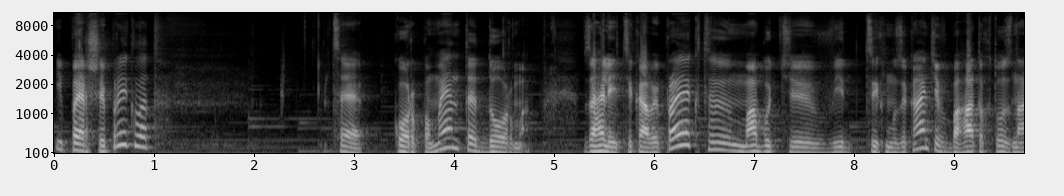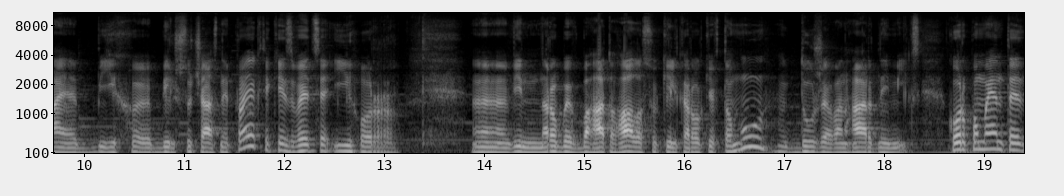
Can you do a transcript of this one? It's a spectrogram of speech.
І перший приклад це Mente Dorma. Взагалі цікавий проект. Мабуть, від цих музикантів багато хто знає їх е, більш сучасний проект, який зветься Ігор. Е, Він наробив багато галасу кілька років тому. Дуже авангардний мікс. Корпоменти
